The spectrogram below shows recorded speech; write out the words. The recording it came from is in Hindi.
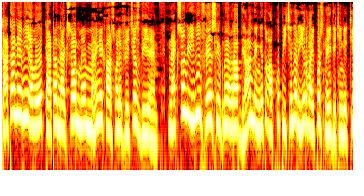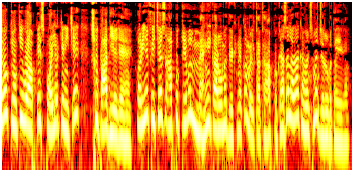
टाटा ने भी अब टाटा नेक्सॉन में महँगे कार्स वाले फीचर्स दिए हैं। नेक्सॉन ईवी फेस में अगर आप ध्यान देंगे तो आपको पीछे ना रियर वाइपर्स नहीं दिखेंगे। क्यों? क्योंकि वो आपके स्पॉइलर के नीचे छुपा दिए गए हैं। और ये फीचर्स आपको केवल महँगी कारों में देखने को मिलता था। आपको कैसा लगा? कमेंट्स में ज़रूर बताइएगा।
